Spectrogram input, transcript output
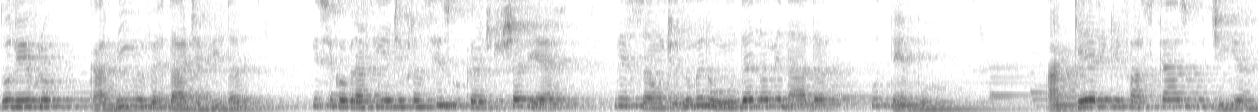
Do livro Caminho, Verdade e Vida, psicografia de Francisco Cândido Xavier, lição de número 1, um, denominada O Tempo. Aquele que faz caso do dia,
